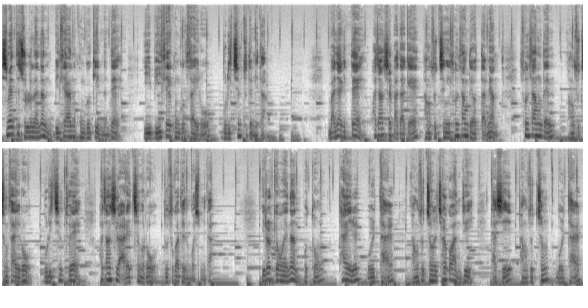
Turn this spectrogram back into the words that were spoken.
시멘트 줄눈에는 미세한 공극이 있는데 이 미세 공극 사이로 물이 침투됩니다. 만약 이때 화장실 바닥에 방수층이 손상되었다면 손상된 방수층 사이로 물이 침투해 화장실 아래층으로 누수가 되는 것입니다. 이럴 경우에는 보통 타일, 몰탈, 방수층을 철거한 뒤 다시 방수층, 몰탈,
